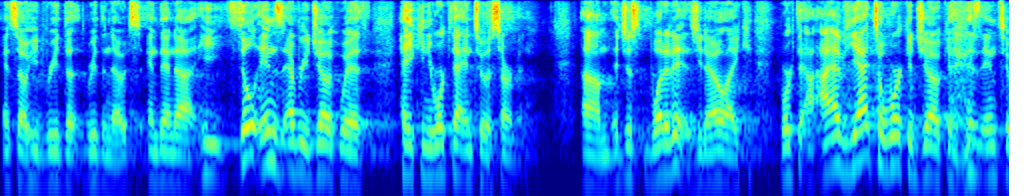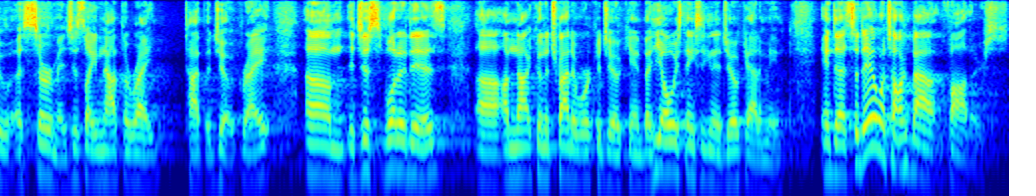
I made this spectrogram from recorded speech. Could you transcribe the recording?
and so he'd read the read the notes, and then uh, he still ends every joke with, "Hey, can you work that into a sermon?" Um, it's just what it is, you know. Like worked. I have yet to work a joke into a sermon. It's just like not the right type of joke, right? Um, it's just what it is. Uh, I'm not going to try to work a joke in, but he always thinks he's going to joke out of me. And uh, so today I want to talk about fathers.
